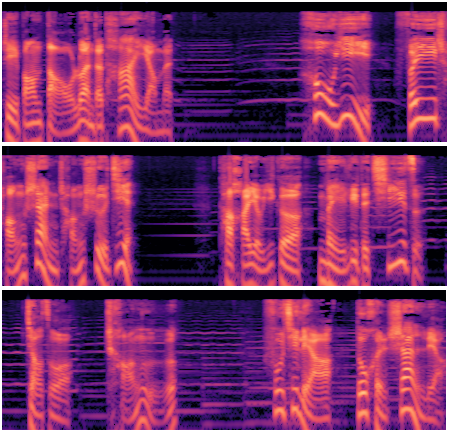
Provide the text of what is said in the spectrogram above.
这帮捣乱的太阳们。后羿非常擅长射箭，他还有一个美丽的妻子，叫做嫦娥。夫妻俩都很善良，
